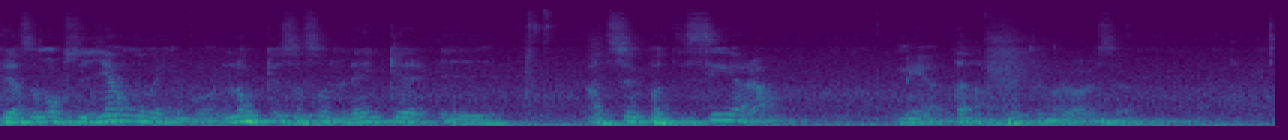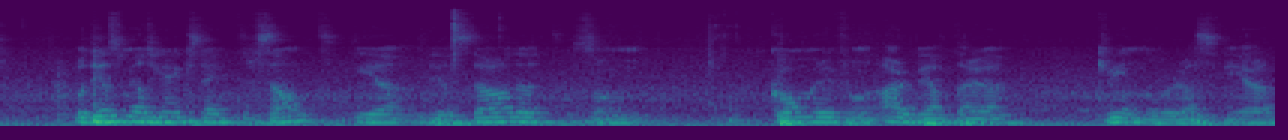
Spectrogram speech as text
det som också Jenny var inne på, lockelsen som ligger i att sympatisera med den här typen av rörelser. Och det som jag tycker är extra intressant är det stödet som kommer ifrån arbetare, kvinnor rasifierade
